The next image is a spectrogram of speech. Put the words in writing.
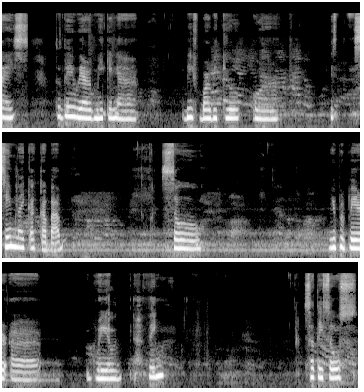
guys. Today we are making a beef barbecue or same like a kebab. So we prepare a grilled thing satay sauce.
